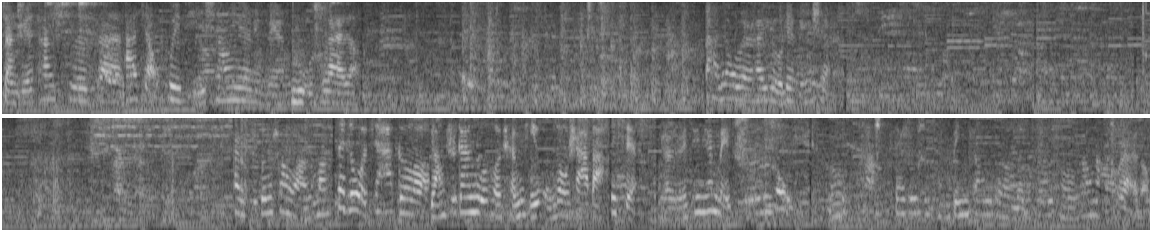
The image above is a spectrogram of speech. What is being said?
感觉它是在八角、桂皮、香叶里面卤出来的，大料味还有点明显。菜子都上完了吗？再给我加个杨枝甘露和陈皮红豆沙吧，谢谢。感觉今天没吃肉。嗯，好，该都是从冰箱的冷鲜层刚拿出来的，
